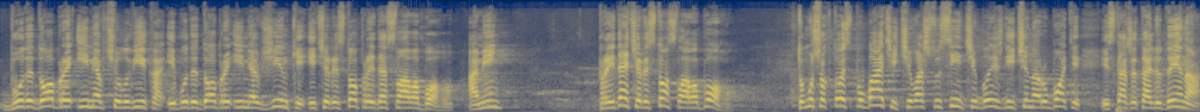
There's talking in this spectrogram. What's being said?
буде добре ім'я в чоловіка і буде добре ім'я в жінки, і через то прийде слава Богу. Амінь. Прийде через то, слава Богу. Тому що хтось побачить, чи ваш сусід, чи ближній, чи на роботі, і скаже, та людина,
